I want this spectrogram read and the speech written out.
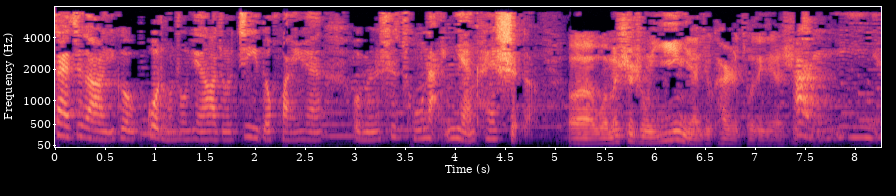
在这样一个过程中间啊，就是记忆的还原，我们是从哪一年开始的？呃，我们是从一一年就开始做这件事情。二零一一年。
